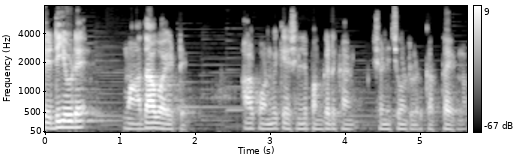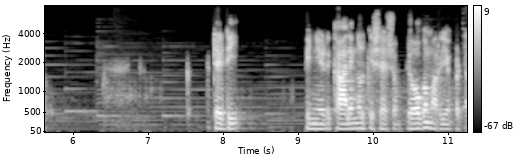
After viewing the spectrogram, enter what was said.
ടെഡിയുടെ മാതാവായിട്ട് ആ കോൺവെക്കേഷനിൽ പങ്കെടുക്കാൻ ക്ഷണിച്ചുകൊണ്ടുള്ളൊരു കത്തായിരുന്നു. ടെഡി പിന്നീട് കാലങ്ങൾക്ക് ശേഷം ലോകം അറിയപ്പെട്ട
